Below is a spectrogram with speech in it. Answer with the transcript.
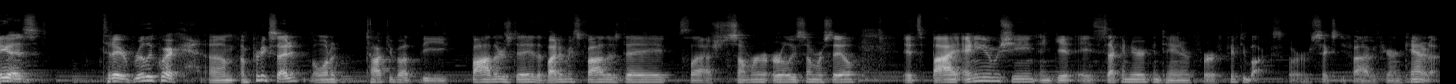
Hey guys, today really quick, um, I'm pretty excited. I want to talk to you about the Father's Day, the Vitamix Father's Day slash summer, early summer sale. It's buy any new machine and get a secondary container for 50 bucks or 65 if you're in Canada.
